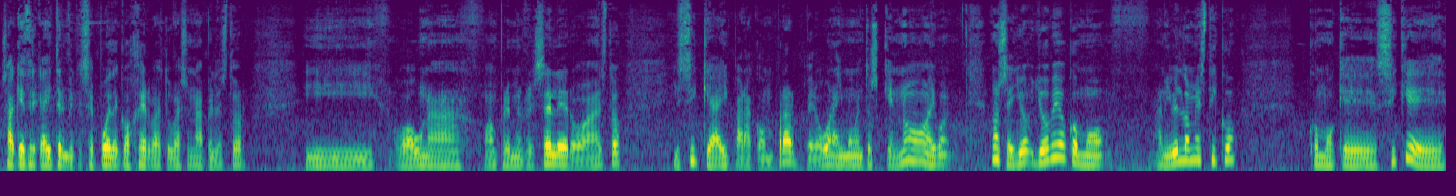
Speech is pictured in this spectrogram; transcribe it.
o sea, quiere decir que, hay que se puede coger, tú vas a un Apple Store y, o, a una, o a un Premium Reseller o a esto, y sí que hay para comprar, pero bueno, hay momentos que no, hay, no sé, yo, yo veo como a nivel doméstico como que sí que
